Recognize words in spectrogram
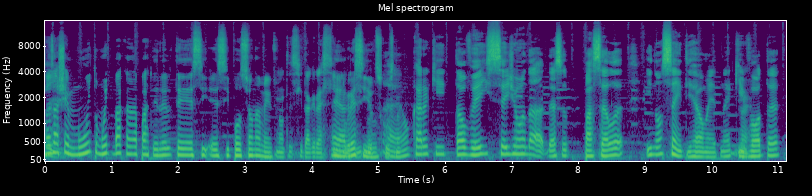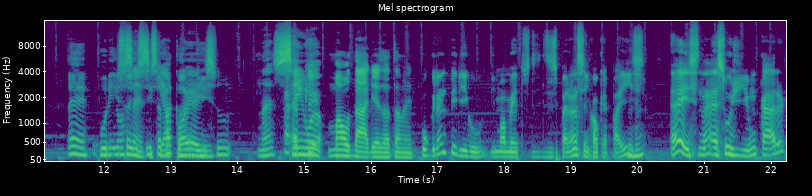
mas Sim. achei muito, muito bacana da parte dele ele ter esse, esse posicionamento. Não ter sido agressivo. É, agressivo. no discurso, É, né? é um cara que talvez seja uma da- dessa parcela inocente, realmente, né? Que É. vota É, por Isso é- inocência, isso é que bacana apoia que- isso, né? sem porque- uma maldade, exatamente. O grande perigo de momentos de desesperança em qualquer país Uhum. é esse, né? É surgir um cara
